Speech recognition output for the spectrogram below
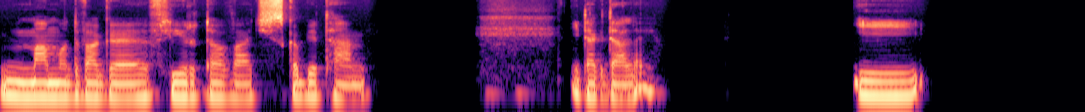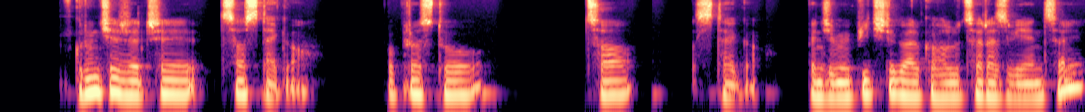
mam odwagę flirtować z kobietami i tak dalej. I w gruncie rzeczy, co z tego? Po prostu, co z tego? Będziemy pić tego alkoholu coraz więcej,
